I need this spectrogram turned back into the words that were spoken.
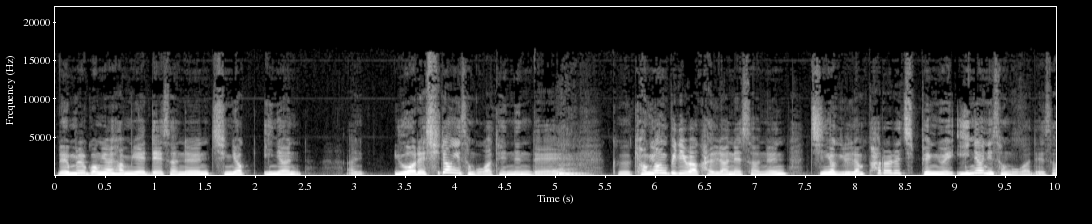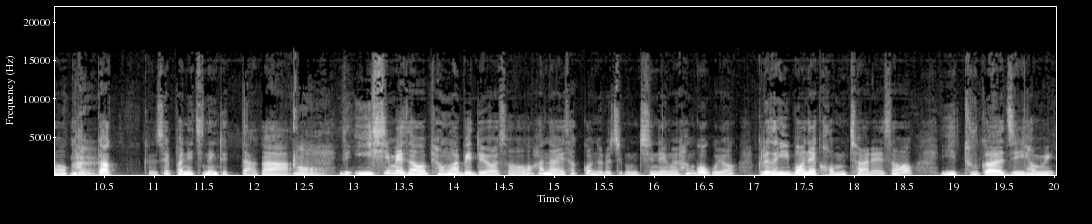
뇌물 공여 혐의에 대해서는 징역 2년 아니 6월에 실형이 선고가 됐는데 음. 그 경영 비리와 관련해서는 징역 1년 8월에 집행유예 2년이 선고가 돼서 네. 각각 그 재판이 진행됐다가 어. 이제 2심에서 병합이 되어서 하나의 사건으로 지금 진행을 한 거고요. 그래서 이번에 검찰에서 이 두 가지 혐의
